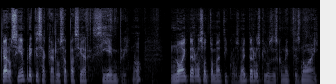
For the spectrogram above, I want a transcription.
Claro, siempre hay que sacarlos a pasear, siempre, ¿no? No hay perros automáticos, no hay perros que los desconectes, no hay.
